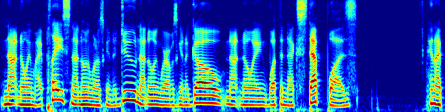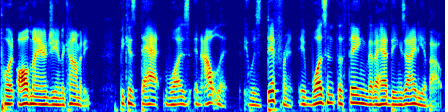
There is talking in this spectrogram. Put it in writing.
not knowing my place, not knowing what I was going to do, not knowing where I was going to go, not knowing what the next step was. And I put all my energy into comedy because that was an outlet. It was different. It wasn't the thing that I had the anxiety about.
